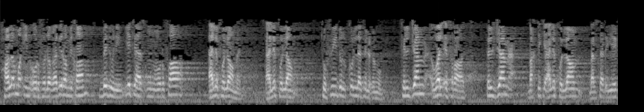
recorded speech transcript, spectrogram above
حالا ما این عرف لغوی را می‌خوام بدونیم. یکی از اون عرفا الف و لامه الف و لام تفید الكل فی العموم. فی الجمع والافراد. فی الجمع وقتی که الف و لام بر سر یک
